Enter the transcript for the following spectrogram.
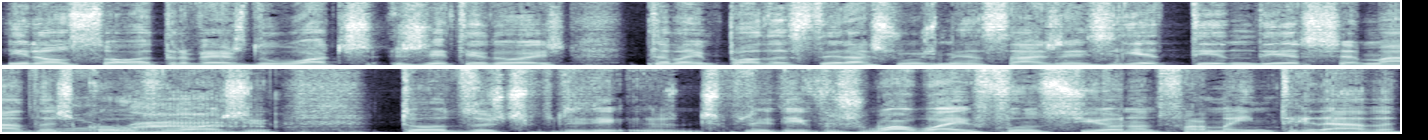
e não só, através do Watch GT2 também pode aceder às suas mensagens e atender chamadas É com o relógio. Todos os dispositivos Huawei funcionam de forma integrada,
